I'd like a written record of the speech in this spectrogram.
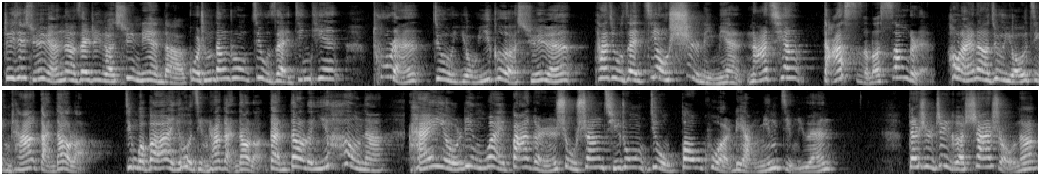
这些学员呢，在这个训练的过程当中，就在今天，突然就有一个学员，他就在教室里面拿枪打死了三个人。后来呢，就有警察赶到了，经过报案以后，警察赶到了，赶到了以后呢。还有另外八个人受伤，其中就包括两名警员。但是这个杀手呢，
